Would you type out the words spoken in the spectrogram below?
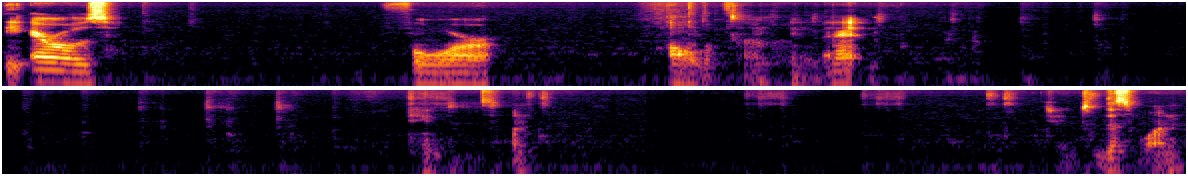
the arrows for all of them. Change this one. Change this one.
